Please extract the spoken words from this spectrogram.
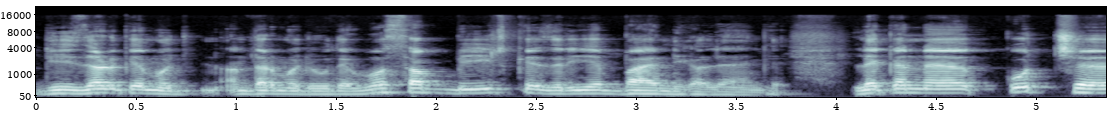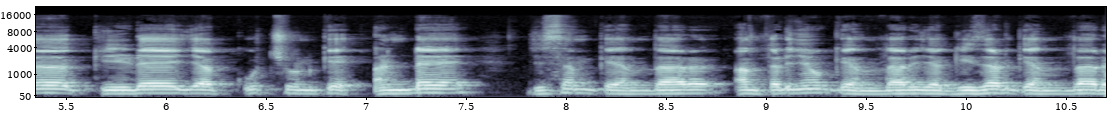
गीजड़ के अंदर मौजूद है, वो सब बीज के ज़रिए बाहर निकल जाएँगे। लेकिन कुछ कीड़े या कुछ उनके अंडे जिसम के अंदर, अंतड़ियों के अंदर या गीजड़ के अंदर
